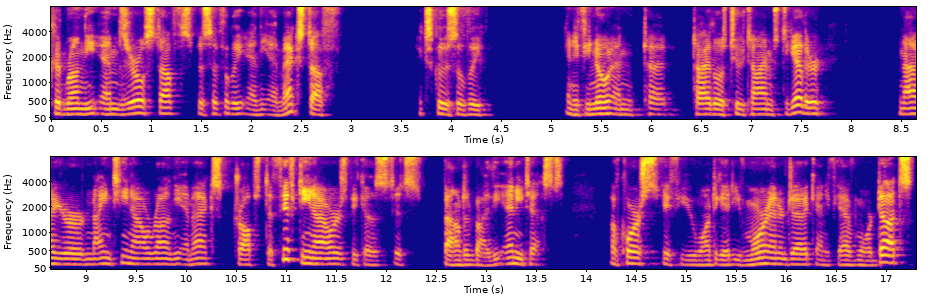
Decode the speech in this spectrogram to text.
could run the M0 stuff specifically and the MX stuff exclusively. And if you know and tie those two times together, now your 19 hour run on the MX drops to 15 hours because it's bounded by the any tests. Of course, if you want to get even more energetic and if you have more DUTs,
